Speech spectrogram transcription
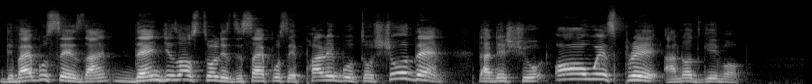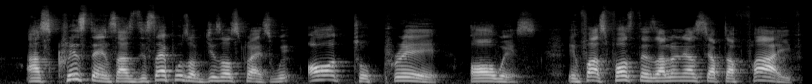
the Bible says that then Jesus told his disciples a parable to show them that they should always pray and not give up. As Christians, as disciples of Jesus Christ, we ought to pray always. In fact, 1 Thessalonians chapter 5,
